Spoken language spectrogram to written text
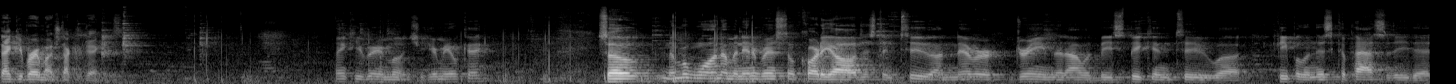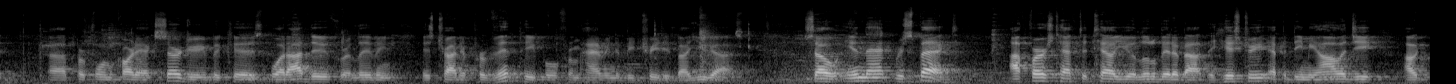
Thank you very much, Dr. Jenkins. Thank you very much. You hear me okay? So, number one, I'm an interventional cardiologist, and two, I never dreamed that I would be speaking to uh, people in this capacity that uh, perform cardiac surgery because what I do for a living is try to prevent people from having to be treated by you guys. So, in that respect, I first have to tell you a little bit about the history, epidemiology. I'll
